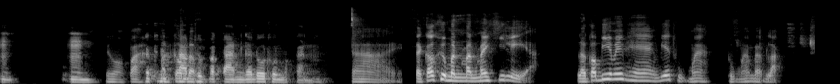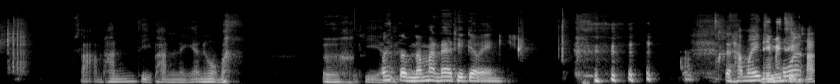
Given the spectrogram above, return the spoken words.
อืม นึกออกปะก็มันก็ตามแบบทุนประกันก็ดูทุนประกันใช่แต่ก็คือมันมันไม่ขี้เหร่อะแล้วก็เบี้ยไม่แพงเบี้ยถูกมาก ถูกมากแบบหลักสามพันสี่พันอะไรเงี้ยนึกออกปะเออบางทีอะเอ้ยเติมน้ำมันได้อาทีเดียวเอง แต่ทำไมจรินี่งไม่เพราะถึงว่านะ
